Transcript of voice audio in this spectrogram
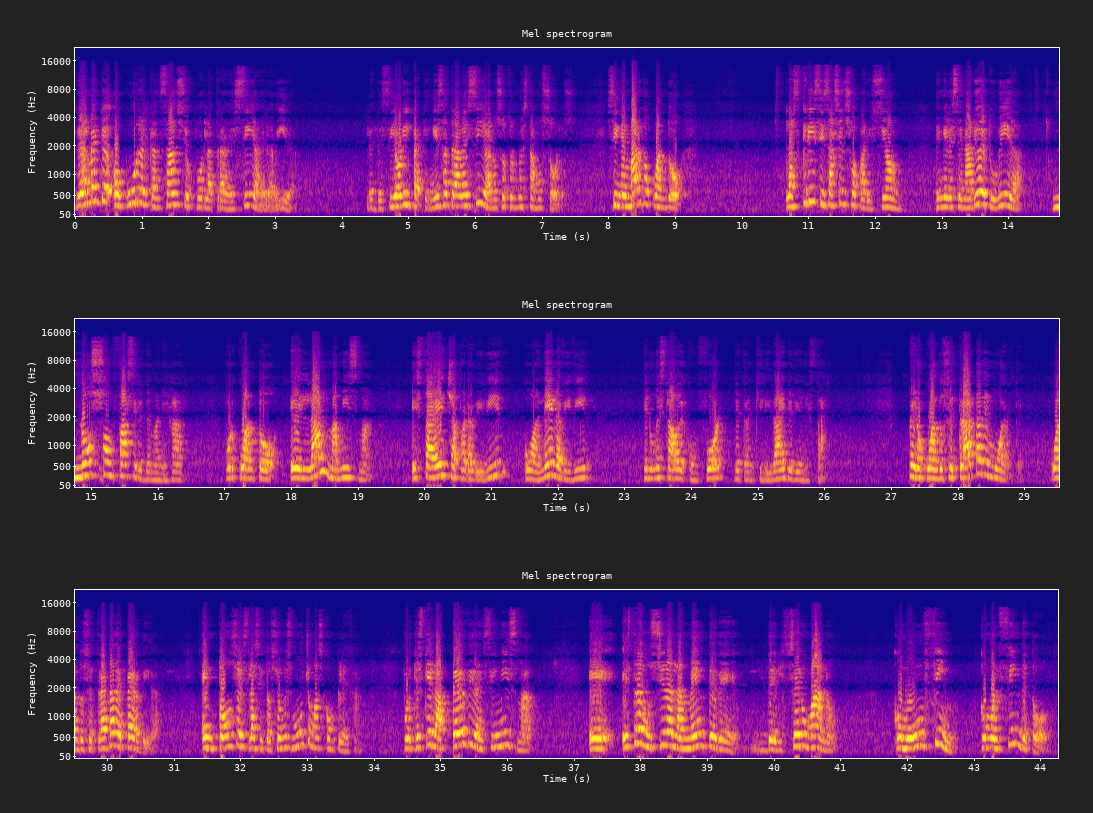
realmente ocurre el cansancio por la travesía de la vida. Les decía ahorita que en esa travesía nosotros no estamos solos. Sin embargo, cuando las crisis hacen su aparición en el escenario de tu vida, no son fáciles de manejar, por cuanto el alma misma está hecha para vivir o anhela vivir en un estado de confort, de tranquilidad y de bienestar. Pero cuando se trata de muerte, cuando se trata de pérdida, entonces la situación es mucho más compleja, porque es que la pérdida en sí misma eh, es traducida en la mente de, del ser humano como un fin, como el fin de todo.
